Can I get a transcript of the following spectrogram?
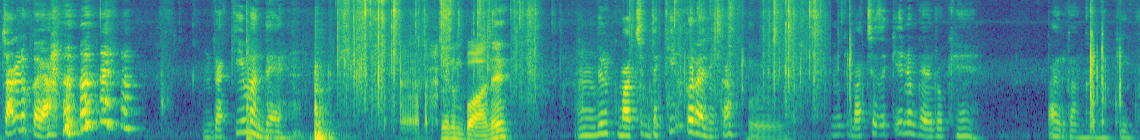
자를 거야. 이제 끼면 돼. 얘는 뭐 안 해? 음, 이렇게 맞추면 이제 낄 거라니까. 음. 이렇게 맞춰서 끼는 거야 이렇게. 빨간 거 끼고.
